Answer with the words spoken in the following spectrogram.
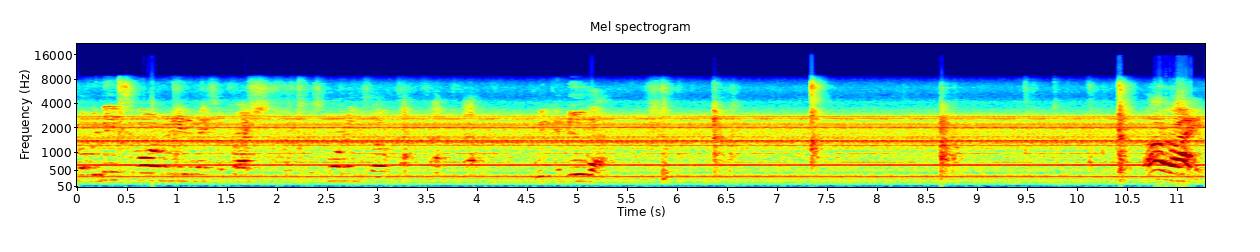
But we need some more. We need to make some fresh this morning, so we can do that. All right.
